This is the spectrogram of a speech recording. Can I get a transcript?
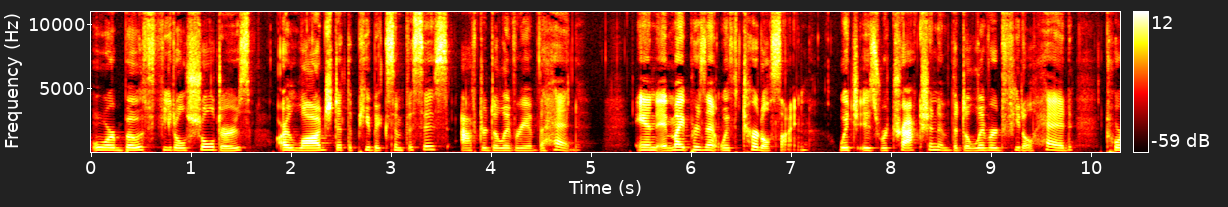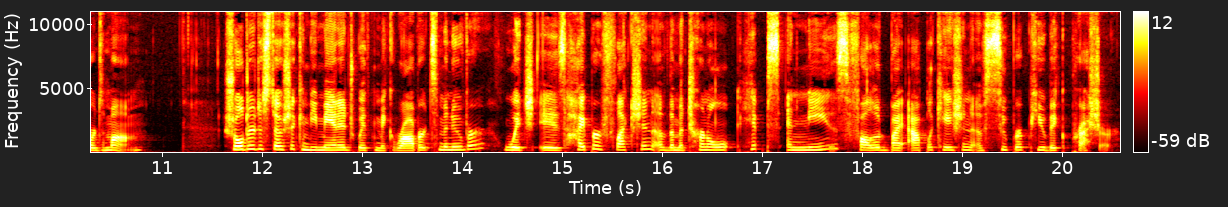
or both fetal shoulders are lodged at the pubic symphysis after delivery of the head, and it might present with turtle sign, which is retraction of the delivered fetal head towards mom. Shoulder dystocia can be managed with McRoberts maneuver, which is hyperflexion of the maternal hips and knees followed by application of suprapubic pressure.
